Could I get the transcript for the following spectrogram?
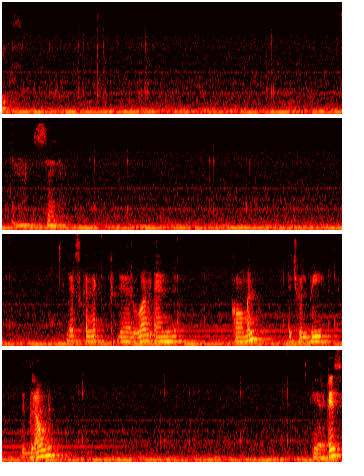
6 and 7 let's connect their one end common which will be the ground. Here it is.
